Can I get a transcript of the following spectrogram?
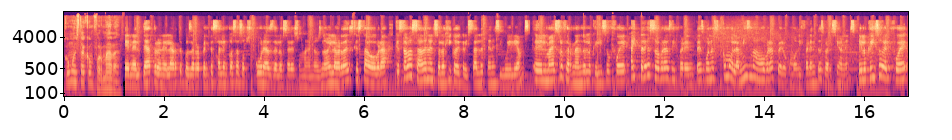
¿Cómo está conformada? En el teatro, en el arte, pues de repente salen cosas obscuras de los seres humanos, ¿no? Y la verdad es que esta obra, que está basada en el zoológico de cristal de Tennessee Williams, el maestro Fernando lo que hizo fue, hay tres obras diferentes, bueno, es como la misma obra, pero como diferentes versiones, y lo que hizo él fue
